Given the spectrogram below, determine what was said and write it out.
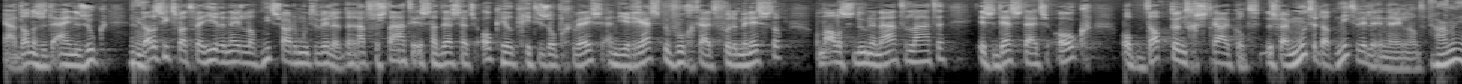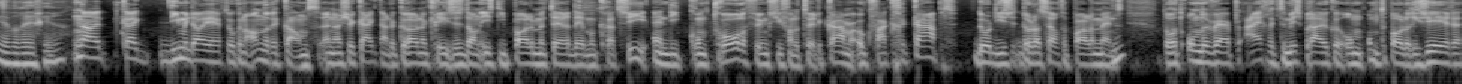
Ja, dan is het einde zoek. En dat is iets wat wij hier in Nederland niet zouden moeten willen. De Raad van State is daar destijds ook heel kritisch op geweest. En die restbevoegdheid voor de minister om alles te doen en na te laten, is destijds ook op dat punt gestruikeld. Dus wij moeten dat niet willen in Nederland. Harmen, jij wil reageren? Nou, kijk, die medaille heeft ook een andere kant. En als je kijkt naar de coronacrisis, dan is die parlementaire democratie en die controlefunctie van de Tweede Kamer ook vaak gekaapt door, die, door datzelfde parlement. Door het onderwerp eigenlijk te misbruiken om, om te polariseren.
